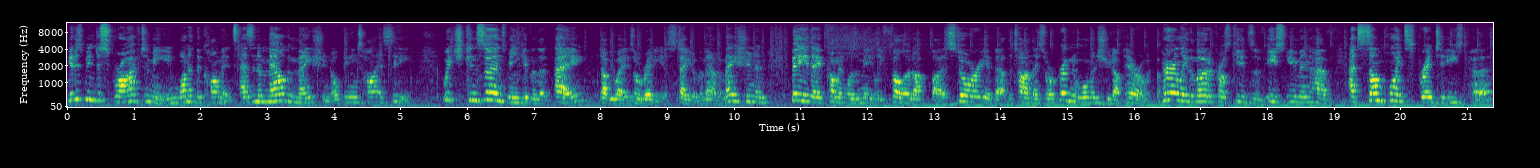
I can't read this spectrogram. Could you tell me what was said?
It has been described to me in one of the comments as an amalgamation of the entire city, which concerns me given that A, WA is already a state of amalgamation, and B, their comment was immediately followed up by a story about the time they saw a pregnant woman shoot up heroin. Apparently the motocross kids of East Newman have at some point spread to East Perth,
